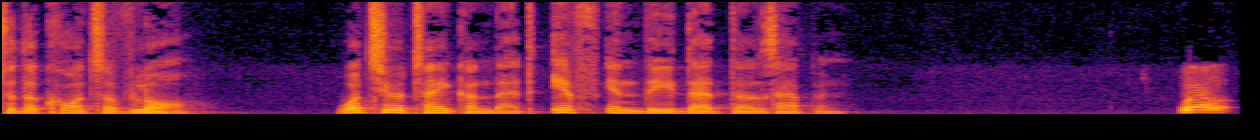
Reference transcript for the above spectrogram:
to the courts of law. What's your take on that, if indeed that does happen? Well,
